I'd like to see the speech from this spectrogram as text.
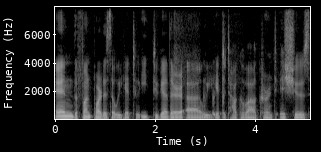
And the fun part is that we get to eat together. Uh, we get to talk about current issues,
